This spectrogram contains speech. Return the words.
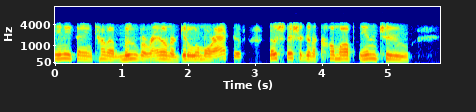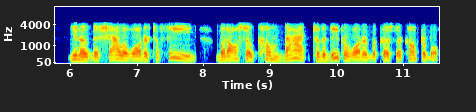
anything kind of move around or get a little more active those fish are going to come up into you know the shallow water to feed but also come back to the deeper water because they're comfortable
